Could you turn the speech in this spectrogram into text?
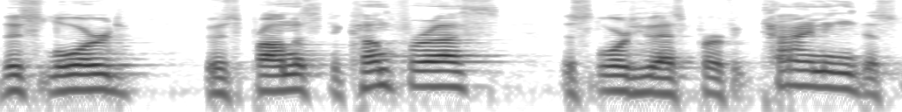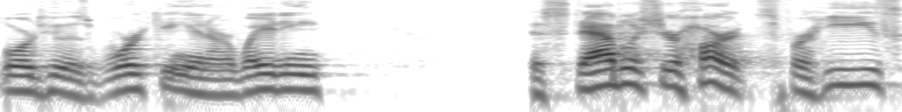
This Lord who has promised to come for us, this Lord who has perfect timing, this Lord who is working in our waiting. Establish your hearts, for he's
